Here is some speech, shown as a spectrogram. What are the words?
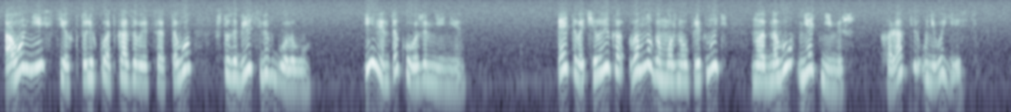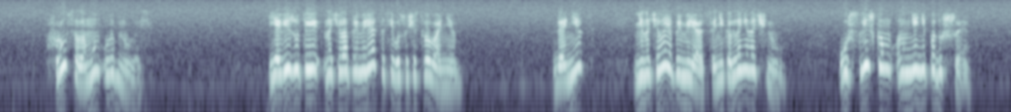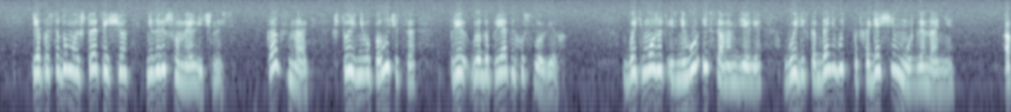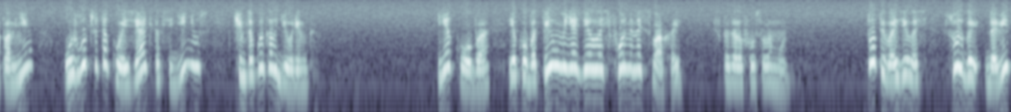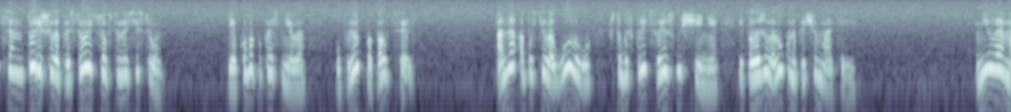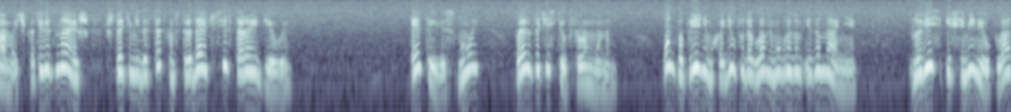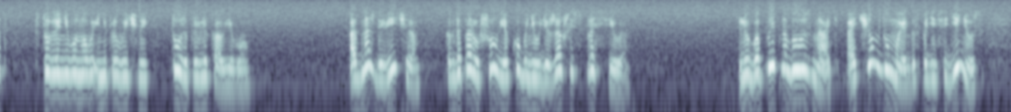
А он не из тех, кто легко отказывается от того, что заберет себе в голову. Ивен такого же мнения. Этого человека во многом можно упрекнуть, но одного не отнимешь. Характер у него есть. Фру Соломон улыбнулась. Я вижу, ты начала примиряться с его существованием. Да нет, не начала я примиряться, никогда не начну. Уж слишком он мне не по душе. Я просто думаю, что это еще незавершенная личность. Как знать, что из него получится при благоприятных условиях? Быть может, из него и в самом деле выйдет когда-нибудь подходящий муж для Нани. А по мне, уж лучше такой зять, как Сидениус, чем такой, как Дюринг. Якоба, Якоба, ты у меня сделалась форменной свахой, сказала фру Соломон. То ты возилась с Ольгой Давидсон, то решила пристроить собственную сестру. Якоба покраснела. Упрек попал в цель. Она опустила голову, чтобы скрыть свое смущение, и положила руку на плечо матери. Милая мамочка, ты ведь знаешь, что этим недостатком страдают все старые девы. Этой весной Пэр зачастил к Соломонам. Он по-прежнему ходил туда главным образом из-за Нани, но весь их семейный уклад, столь для него новый и непривычный, тоже привлекал его. Однажды вечером, когда Пэр ушел, Якоба, не удержавшись, спросила: Любопытно бы узнать, о чем думает господин Сидениус,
